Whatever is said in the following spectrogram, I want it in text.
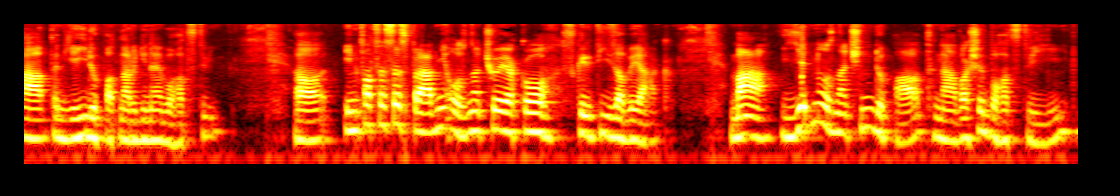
a ten její dopad na rodinné bohatství. Inflace se správně označuje jako skrytý zabiják. Má jednoznačný dopad na vaše bohatství,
